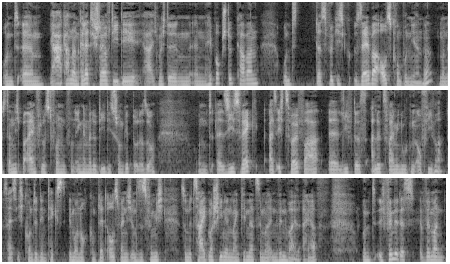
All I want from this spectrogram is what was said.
Und ähm, ja, kam dann relativ schnell auf die Idee, ja, ich möchte ein, ein Hip-Hop-Stück covern und das wirklich selber auskomponieren. Ne? Man ist dann nicht beeinflusst von, von irgendeiner Melodie, die es schon gibt oder so. Und äh, sie ist weg. Als ich zwölf war, äh, lief das alle zwei Minuten auf Viva. Das heißt, ich konnte den Text immer noch komplett auswendig und es ist für mich so eine Zeitmaschine in mein Kinderzimmer in Winnweiler. Ja? Und ich finde, dass wenn man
